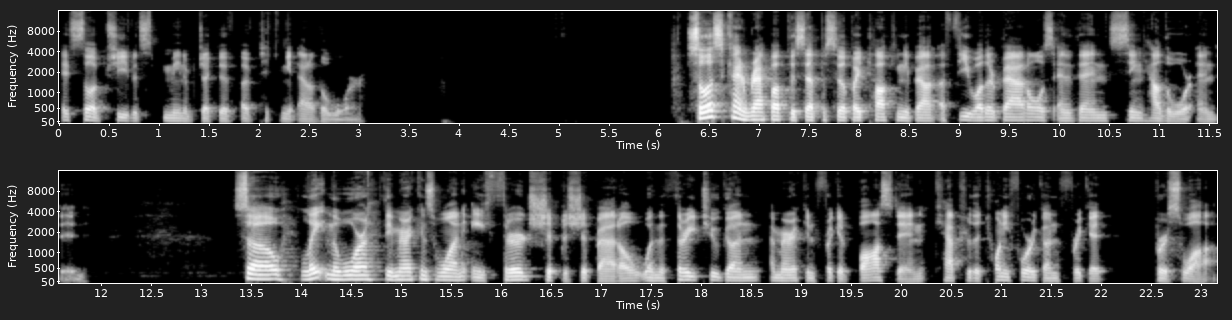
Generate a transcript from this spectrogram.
it still achieved its main objective of taking it out of the war. So let's kind of wrap up this episode by talking about a few other battles and then seeing how the war ended. So, late in the war, the Americans won a third ship to ship battle when the 32 gun American frigate Boston captured the 24 gun frigate Bourgeois.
